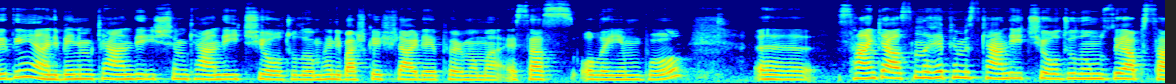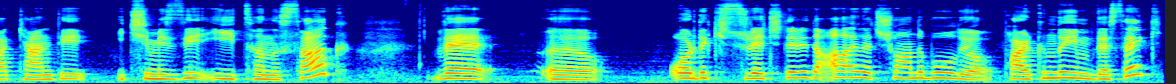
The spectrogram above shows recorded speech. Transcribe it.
dedin ya hani benim kendi işim, kendi iç yolculuğum hani başka işler de yapıyorum ama esas olayım bu. Ee, sanki aslında hepimiz kendi iç yolculuğumuzu yapsak, kendi içimizi iyi tanısak ve e, oradaki süreçleri de aa evet şu anda bu oluyor farkındayım desek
